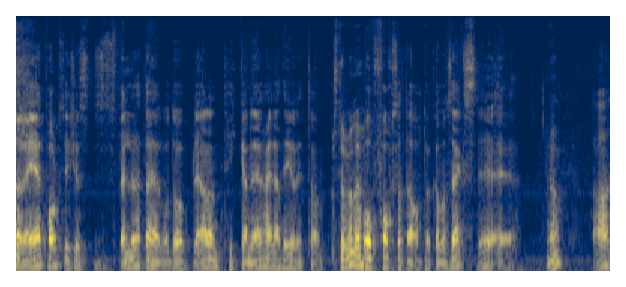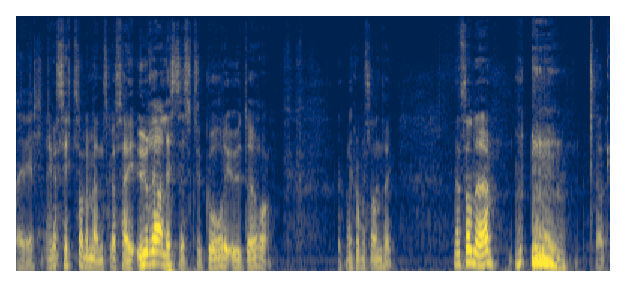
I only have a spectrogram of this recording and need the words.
det er folk som ikke spiller dette her, og da blir den tikka ned hele tida litt sånn. Stemmer det? Og fortsatt er 8,6. Det er Ja. Ja, det er vilt. Jeg har sett sånne mennesker si urealistisk, så går de ut døra. Det kommer sånne ting. Men sånn er det. OK.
